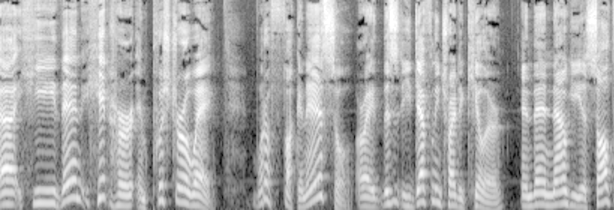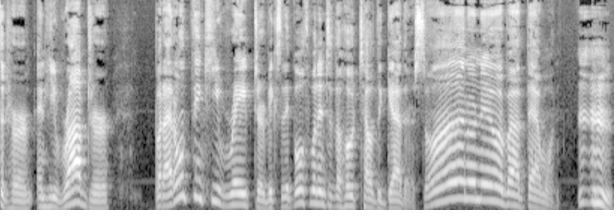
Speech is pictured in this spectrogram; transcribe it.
Uh, he then hit her and pushed her away. What a fucking asshole. All right, this is he definitely tried to kill her and then now he assaulted her and he robbed her, but I don't think he raped her because they both went into the hotel together. So I don't know about that one.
